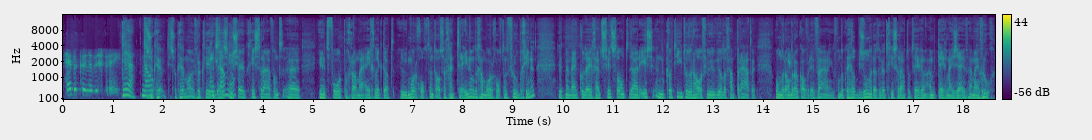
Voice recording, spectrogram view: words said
hebben kunnen bespreken. Ja, nou, het, is ook heel, het is ook heel mooi, mevrouw Klerenbees. U zei ook gisteravond uh, in het voorprogramma eigenlijk... dat u morgenochtend, als we gaan trainen... want we gaan morgenochtend vroeg beginnen... dit met mijn collega uit Zwitserland... daar eerst een kwartier tot een half uur wilde gaan praten. Onder andere ook over de ervaring. Ik vond het ook wel heel bijzonder dat u dat gisteravond ook tegen, tegen mij zei... aan mij vroeg.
